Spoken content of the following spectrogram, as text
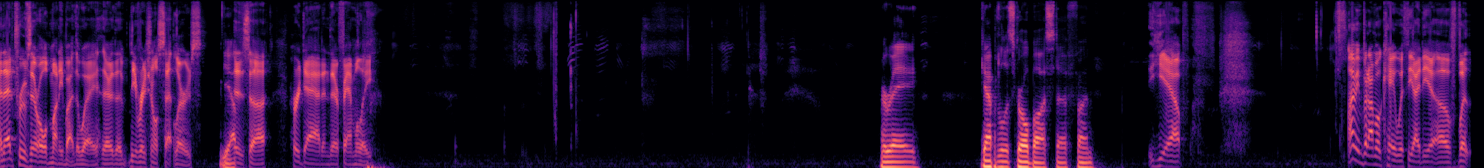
And that proves they're old money, by the way. They're the, the original settlers. Yeah. Is uh, her dad and their family. Hooray. Capitalist girl boss stuff. Fun. Yep. I mean, but I'm okay with the idea of, but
